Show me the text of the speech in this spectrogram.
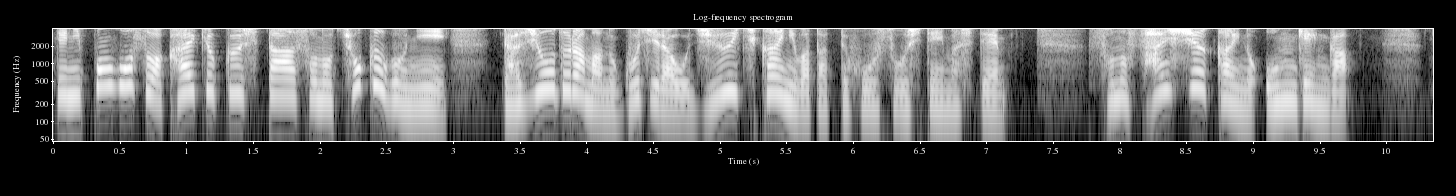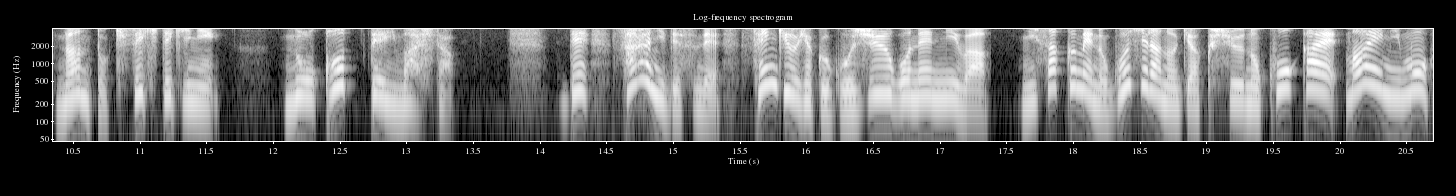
で、日本放送は開局したその直後に、ラジオドラマのゴジラを11回にわたって放送していまして、その最終回の音源が、なんと奇跡的に残っていました。で、さらにですね、1955年には、2作目のゴジラの逆襲の公開前にも、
